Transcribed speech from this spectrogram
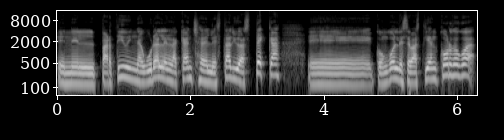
en el partido inaugural en la cancha del Estadio Azteca eh, con gol de Sebastián Córdoba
